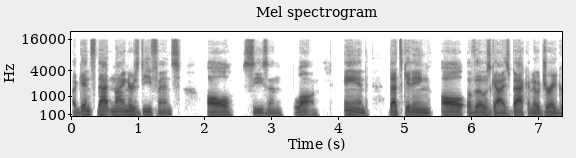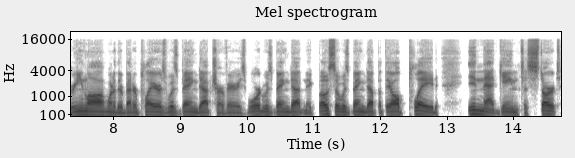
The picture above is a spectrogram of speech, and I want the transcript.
against that Niners defense all season long. And that's getting all of those guys back. I know Dre Greenlaw, one of their better players, was banged up. Charvarius Ward was banged up. Nick Bosa was banged up, but they all played in that game to start,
